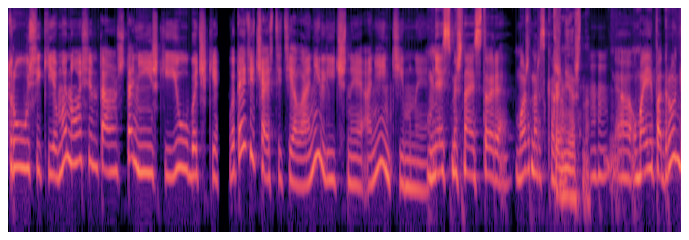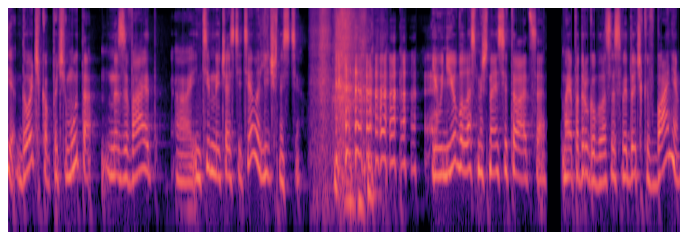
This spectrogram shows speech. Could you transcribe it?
трусики, мы носим там штанишки, юбочки. Вот эти части тела, они личные, они интимные. У меня есть смешная история. Можно расскажу? Конечно. Угу. У моей подруги дочка почему-то называет э, интимные части тела личности. И у нее была смешная ситуация. Моя подруга была со своей дочкой в бане,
